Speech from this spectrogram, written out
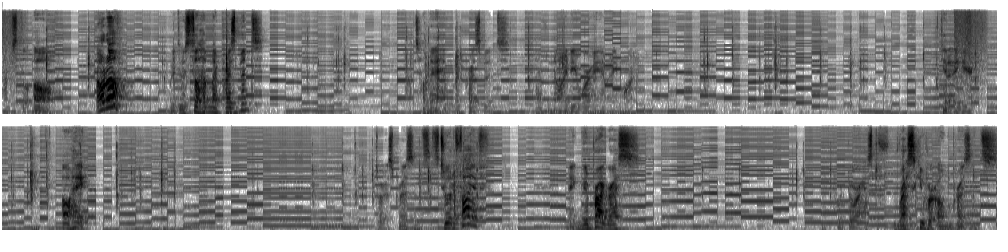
I'm still. Oh. Oh no! Wait, do I still have my present? Presents. It's two out of five. Making good progress. Poor Dora has to rescue her own presents.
